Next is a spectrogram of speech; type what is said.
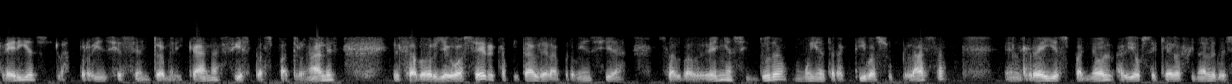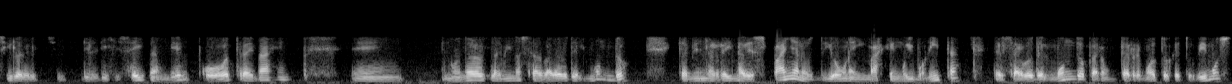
ferias, las provincias centroamericanas, fiestas patronales, El Salvador llegó a ser capital de la provincia salvadoreña, sin duda, muy atractiva su plaza. El rey español había obsequiado a finales del siglo del, XVI también otra imagen en, en honor al divino Salvador del mundo, también la reina de España nos dio una imagen muy bonita del Salvador del mundo para un terremoto que tuvimos,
